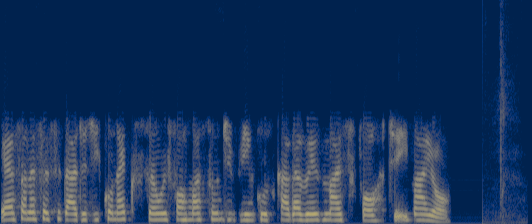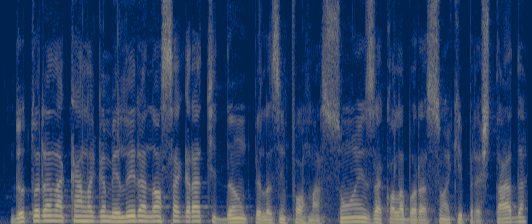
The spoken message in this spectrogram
essa necessidade de conexão e formação de vínculos cada vez mais forte e maior. Doutora Ana Carla Gameleira, nossa gratidão pelas informações, a colaboração aqui prestada.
